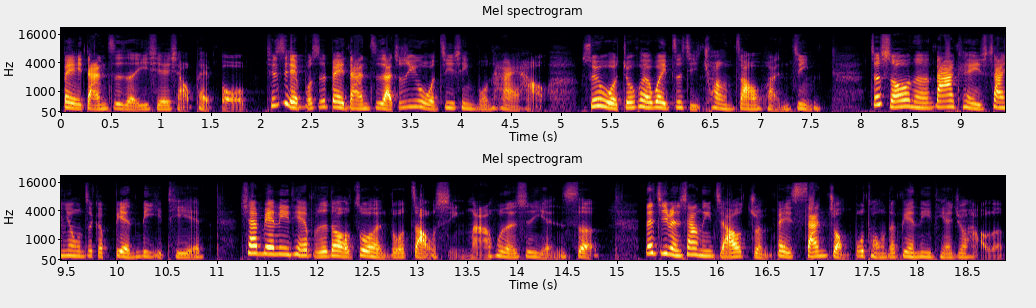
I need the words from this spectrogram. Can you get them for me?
背单字的一些小 paper，。其实也不是背单字啊，就是因为我记性不太好，所以我就会为自己创造环境。这时候呢，大家可以善用这个便利贴。现在便利贴不是都有做很多造型嘛，或者是颜色。那基本上你只要准备三种不同的便利贴就好了。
